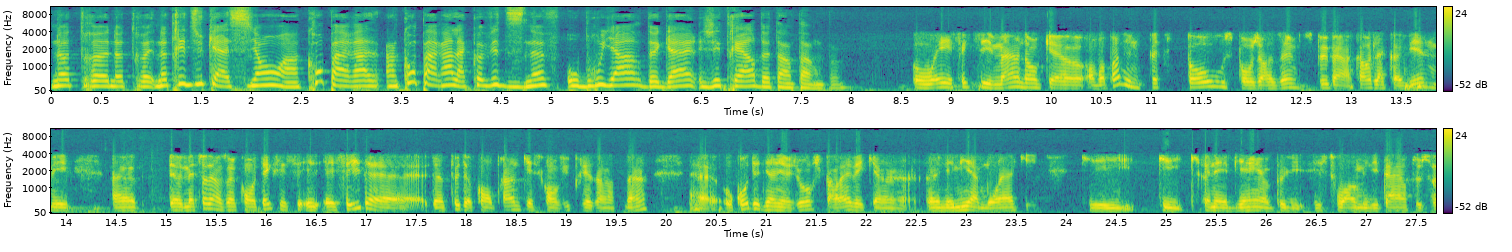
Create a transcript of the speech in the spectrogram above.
notre notre notre éducation en comparant en comparant la COVID-19 au brouillard de guerre. J'ai très hâte de t'entendre. Oui, effectivement. Donc, euh, on va prendre une petite pause pour jaser un petit peu ben, encore de la COVID, mais euh, de mettre ça dans un contexte, essa- essayer d'un peu de comprendre qu'est-ce qu'on vit présentement. Euh, au cours des derniers jours, je parlais avec un, un ami à moi qui, qui, qui, qui connaît bien un peu l'histoire militaire, tout ça.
